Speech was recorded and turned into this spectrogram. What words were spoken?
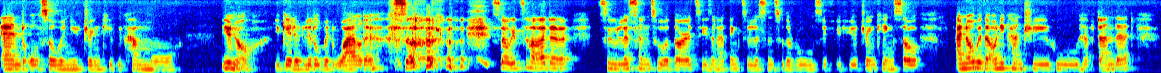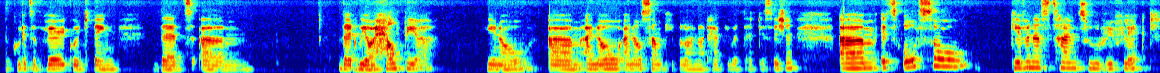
and also when you drink, you become more you know you get a little bit wilder. So so it's harder to listen to authorities and i think to listen to the rules if, if you're drinking. So i know we're the only country who have done that. It's a very good thing that um, that we are healthier you know. Um, i know i know some people are not happy with that decision. Um, it's also given us time to reflect.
